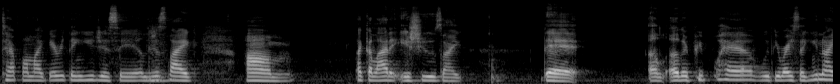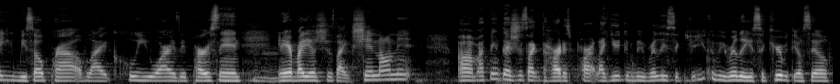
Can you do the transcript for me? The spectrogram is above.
tap on like everything you just said, just like, um, like a lot of issues like that other people have with your race. Like you know how you can be so proud of like who you are as a person, and everybody else just like shitting on it. Um, I think that's just like the hardest part. Like you can be really secure, you can be really secure with yourself,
